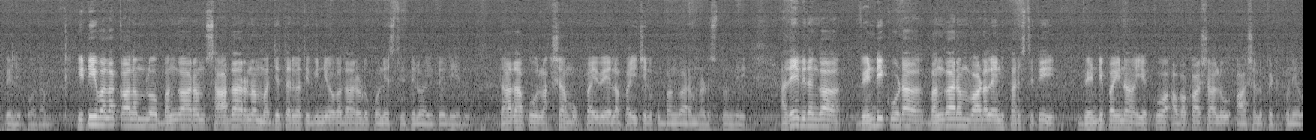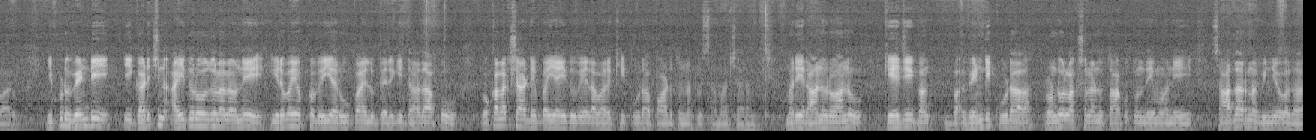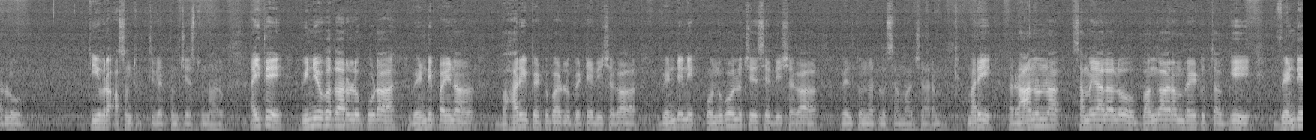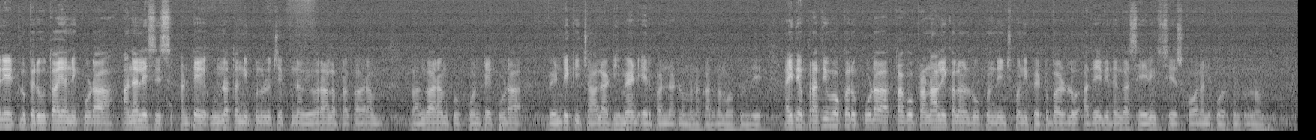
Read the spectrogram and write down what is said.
వెళ్ళిపోదాం. ఇటీవల కాలంలో బంగారం సాధారణ మధ్యతరగతి వినియోగదారుడు కొనే స్థితిలో అయితే లేదు. దాదాపు లక్ష ముప్పై వేల పైచిలకు బంగారం నడుస్తుంది. అదేవిధంగా వెండి కూడా బంగారం వాడలేని పరిస్థితి వెండి పైన ఎక్కువ అవకాశాలు ఆశలు పెట్టుకునేవారు. ఇప్పుడు వెండి ఈ గడిచిన ఐదు రోజులలోనే ఇరవై ఒక్క వెయ్యి రూపాయలు పెరిగి దాదాపు ఒక లక్ష డెబ్బై ఐదు వేల వరకు కూడా పాడుతున్నట్లు సమాచారం. మరి రాను రాను కేజీ బం వెండి కూడా రెండు లక్షలను తాకుతుందేమో అని సాధారణ వినియోగదారులు తీవ్ర అసంతృప్తి వ్యక్తం చేస్తున్నారు. అయితే వినియోగదారులు కూడా వెండి పైన భారీ పెట్టుబడులు పెట్టే దిశగా వెండిని కొనుగోలు చేసే దిశగా వెళ్తున్నట్లు సమాచారం. మరి రానున్న సమయాలలో బంగారం రేటు తగ్గి వెండి రేట్లు పెరుగుతాయని కూడా అనాలిసిస్ అంటే ఉన్నత నిపుణులు చెప్పిన వివరాల ప్రకారం బంగారంకు కొంటే కూడా వెండికి చాలా డిమాండ్ ఏర్పడినట్లు మనకు అర్థమవుతుంది. అయితే ప్రతి ఒక్కరు కూడా తగు ప్రణాళికలను రూపొందించుకొని పెట్టుబడులు అదేవిధంగా సేవింగ్స్ చేసుకోవాలని కోరుకుంటున్నాం.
